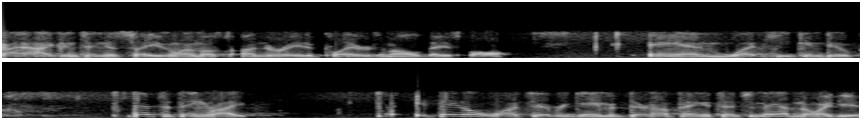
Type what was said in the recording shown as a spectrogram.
I, I continue to say he's one of the most underrated players in all of baseball. And what he can do, that's the thing, right? If they don't watch every game, if they're not paying attention, they have no idea.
